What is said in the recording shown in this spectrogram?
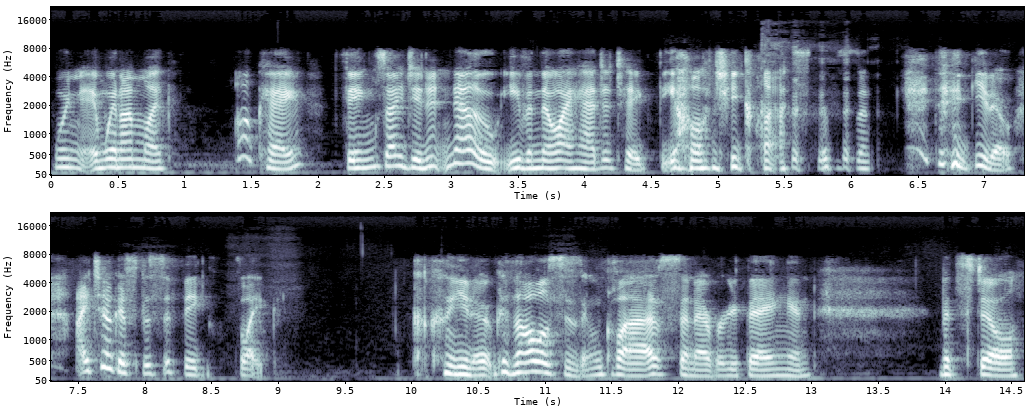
when when I'm like, okay, things I didn't know, even though I had to take theology classes and, you know, I took a specific like you know Catholicism class and everything, and but still,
